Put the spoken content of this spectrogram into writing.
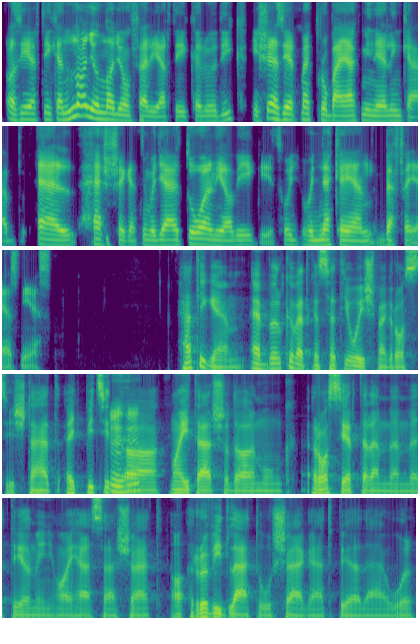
az értéke nagyon-nagyon felértékelődik, és ezért megpróbálják minél inkább elhessegetni, vagy eltolni a végét, hogy, hogy ne kelljen befejezni ezt. Hát igen, ebből következhet jó is, meg rossz is. Tehát egy picit uh-huh. a mai társadalmunk rossz értelemben vett élményhajhászását, a rövidlátóságát például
